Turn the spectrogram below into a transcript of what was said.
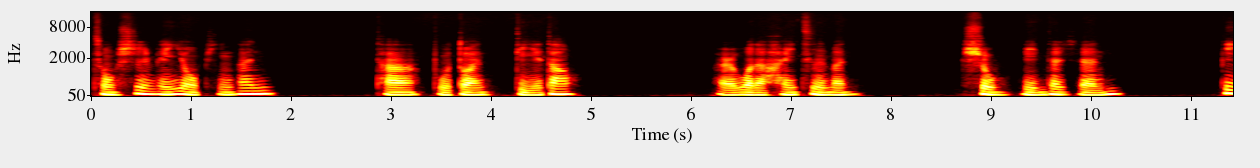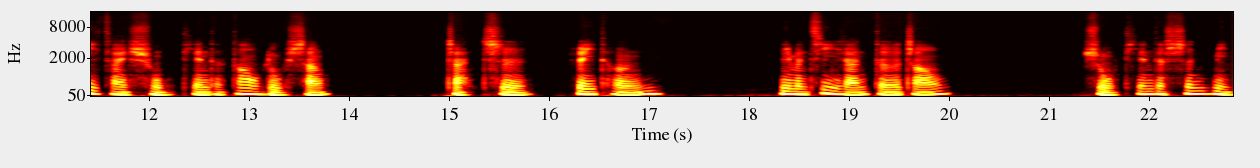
总是没有平安，他不断跌倒，而我的孩子们，属灵的人。必在属天的道路上展翅飞腾。你们既然得着属天的生命，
